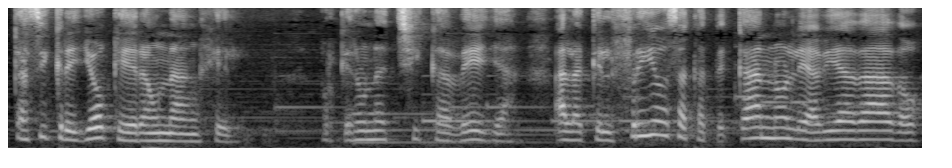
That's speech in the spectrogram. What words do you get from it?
Casi creyó que era un ángel, porque era una chica bella a la que el frío zacatecano le había dado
